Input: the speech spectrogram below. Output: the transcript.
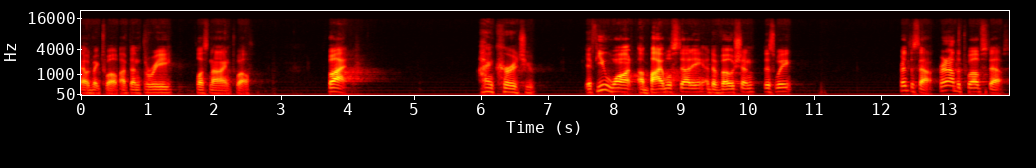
That would make 12. I've done three plus nine, 12. But I encourage you, if you want a Bible study, a devotion this week, print this out. Print out the 12 steps.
